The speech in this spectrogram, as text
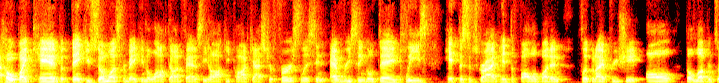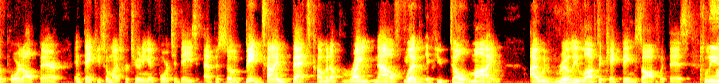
I hope I can, but thank you so much for making the Locked On Fantasy Hockey Podcast your first listen every single day. Please hit the subscribe, hit the follow button. Flip and I appreciate all the love and support out there. And thank you so much for tuning in for today's episode. Big time bets coming up right now. Flip, mm. if you don't mind, I would really love to kick things off with this. Please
